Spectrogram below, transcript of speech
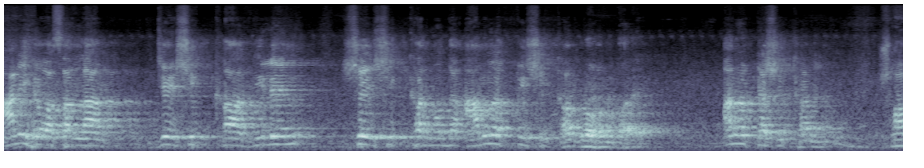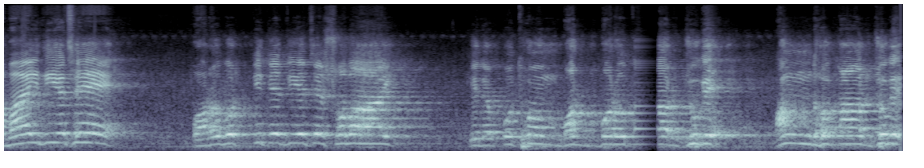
আলাইহি ওয়াসাল্লাম যে শিক্ষা দিলেন, সেই শিক্ষার মধ্যে আরও একটি শিক্ষা গ্রহণ করে। আরও একটা শিক্ষা নেই সবাই দিয়েছে। পরবর্তীতে দিয়েছে সবাই, কিন্তু প্রথম বর্বরতার যুগে, অন্ধকার যুগে,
